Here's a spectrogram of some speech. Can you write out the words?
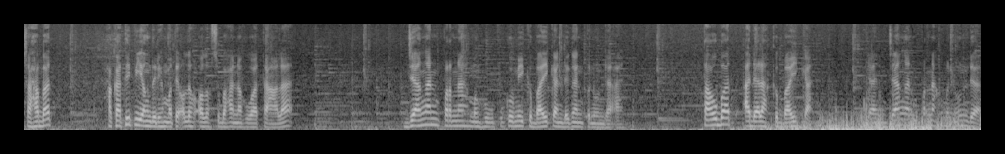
Sahabat HKTP yang dirahmati Allah Allah Subhanahu wa taala, jangan pernah menghukumi kebaikan dengan penundaan. Taubat adalah kebaikan dan jangan pernah menunda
